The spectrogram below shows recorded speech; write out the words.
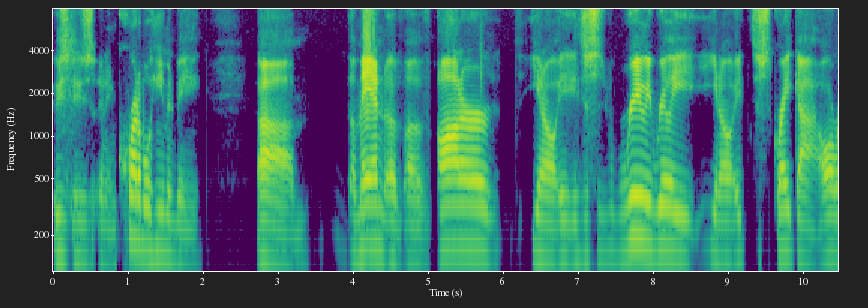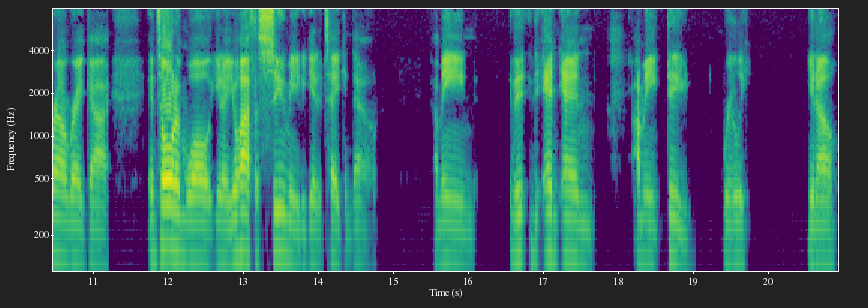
who's who's an incredible human being um a man of, of honor you know he- he's just really really you know it's just great guy all around great guy and told him well you know you'll have to sue me to get it taken down. I mean and and i mean dude really? You know?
